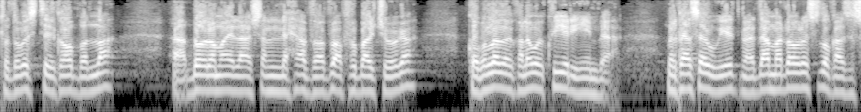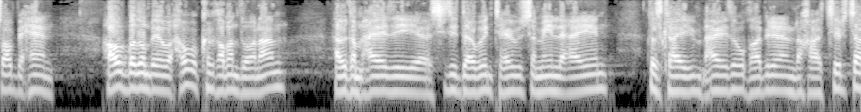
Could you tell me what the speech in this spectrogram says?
toddoba sideed kama badna boorama ilaa shan lix afar baa jooga. Gobolada kale way ku yaryihiinba markaas awgeed maadaama dhowr soddonkaasi soo baxeen howl badan bay wax ka qaban doonaan halka maxayadii sidii daaweynta ay u samayn lahaayeen dadka ay maxayada u qaabili lahayen dhakhaatiirta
